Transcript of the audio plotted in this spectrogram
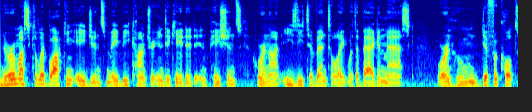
Neuromuscular blocking agents may be contraindicated in patients who are not easy to ventilate with a bag and mask or in whom difficult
